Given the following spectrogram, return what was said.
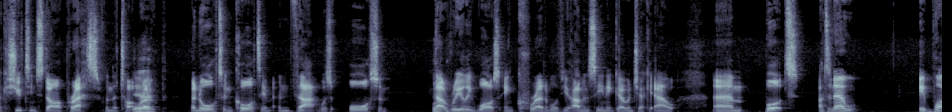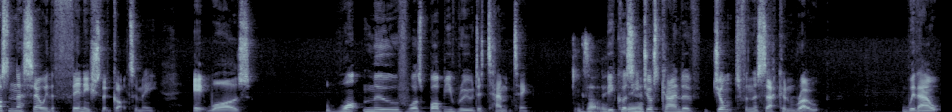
like a shooting star press from the top Yeah. rope, and Orton caught him, and that was awesome. That really was incredible. If you haven't seen it, go and check it out. Um, but I don't know, it wasn't necessarily the finish that got to me. It was what move was Bobby Roode attempting? exactly. Because yeah. he just kind of jumped from the second rope without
